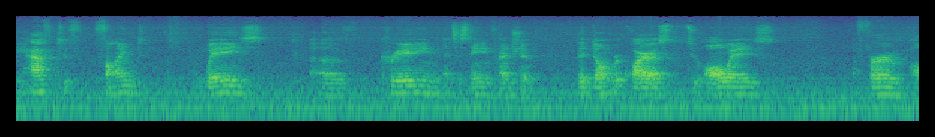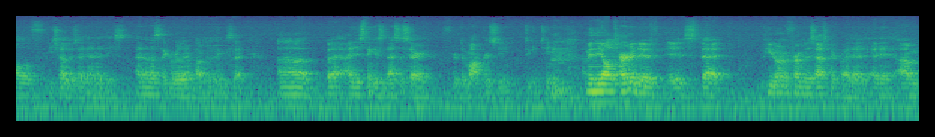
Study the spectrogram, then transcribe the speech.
we have to find ways of creating and sustaining friendship that don't require us to always affirm all of each other's identities. I know that's like a really unpopular thing to say, uh, but I just think it's necessary for democracy to continue. I mean, the alternative is that if you don't affirm this aspect of identity, um,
